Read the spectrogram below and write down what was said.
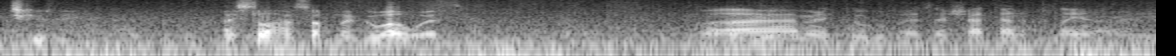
Excuse me. I still have something to go out with. Well. I'm in a Kugelblitz. I shot down a plane already.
